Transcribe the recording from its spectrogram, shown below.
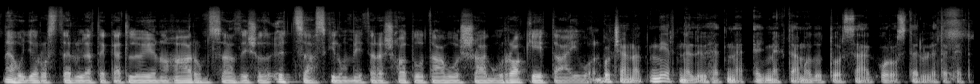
nehogy orosz területeket lőjön a 300 és az 500 kilométeres hatótávolságú rakétáival. Bocsánat, miért ne lőhetne egy megtámadott ország orosz területeket,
